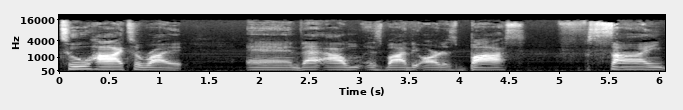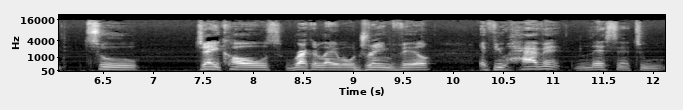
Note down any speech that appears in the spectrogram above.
Too high to riot, and that album is by the artist Bas, signed to J. Cole's record label Dreamville. If you haven't listened to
